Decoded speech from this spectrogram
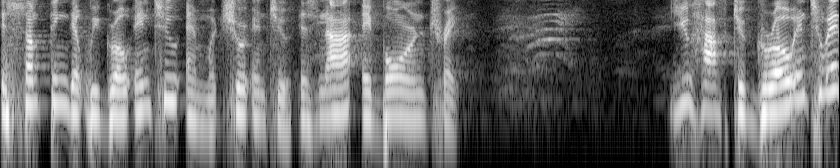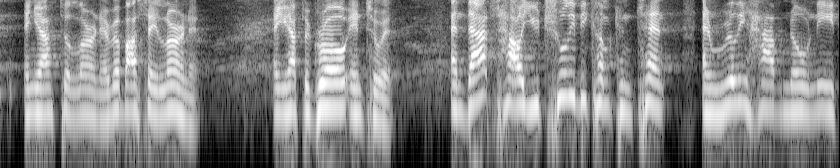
is something that we grow into and mature into, is not a born trait. You have to grow into it and you have to learn. Everybody say, learn it. And you have to grow into it. And that's how you truly become content and really have no need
